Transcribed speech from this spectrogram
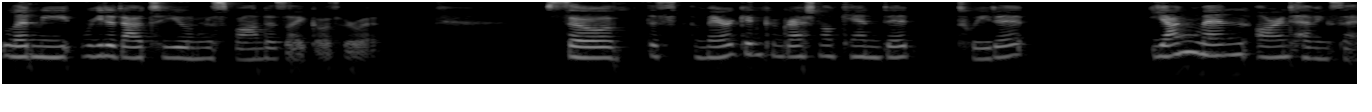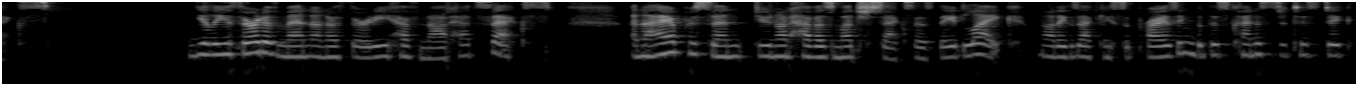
let me read it out to you and respond as I go through it. So, this American congressional candidate tweeted Young men aren't having sex. Nearly a third of men under 30 have not had sex, and a higher percent do not have as much sex as they'd like. Not exactly surprising, but this kind of statistic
